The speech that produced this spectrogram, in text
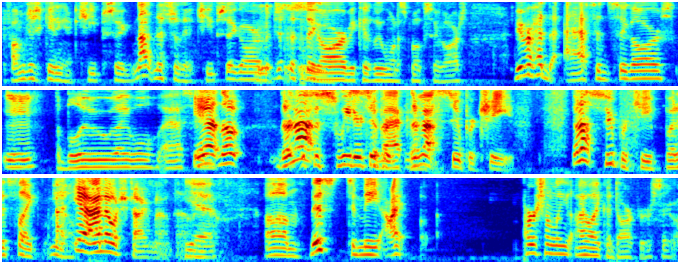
if I'm just getting a cheap cig, not necessarily a cheap cigar, but just a cigar because we want to smoke cigars. Have you ever had the acid cigars? Mhm. The blue label acid. Yeah, though they're not. a sweeter super, tobacco. They're not super cheap. they're not super cheap, but it's like you know. Yeah, I know what you're talking about. Though. Yeah. Um, this to me, I personally I like a darker cigar.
